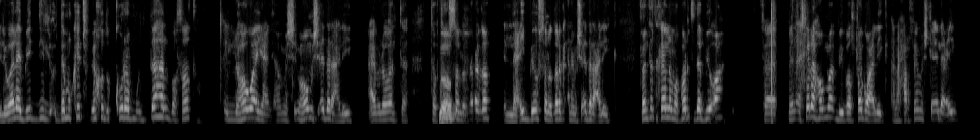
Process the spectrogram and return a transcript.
الولا بيدي اللي قدامه كتف بياخد الكرة بمنتهى البساطة اللي هو يعني هو مش هو مش قادر عليه عارف اللي هو أنت أنت آه بتوصل لدرجة اللعيب بيوصل لدرجة أنا مش قادر عليك. فأنت تخيل لما بارتي ده بيقع فمن آخرها هم بيبلطجوا عليك. أنا حرفيا مش لاقي لعيب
